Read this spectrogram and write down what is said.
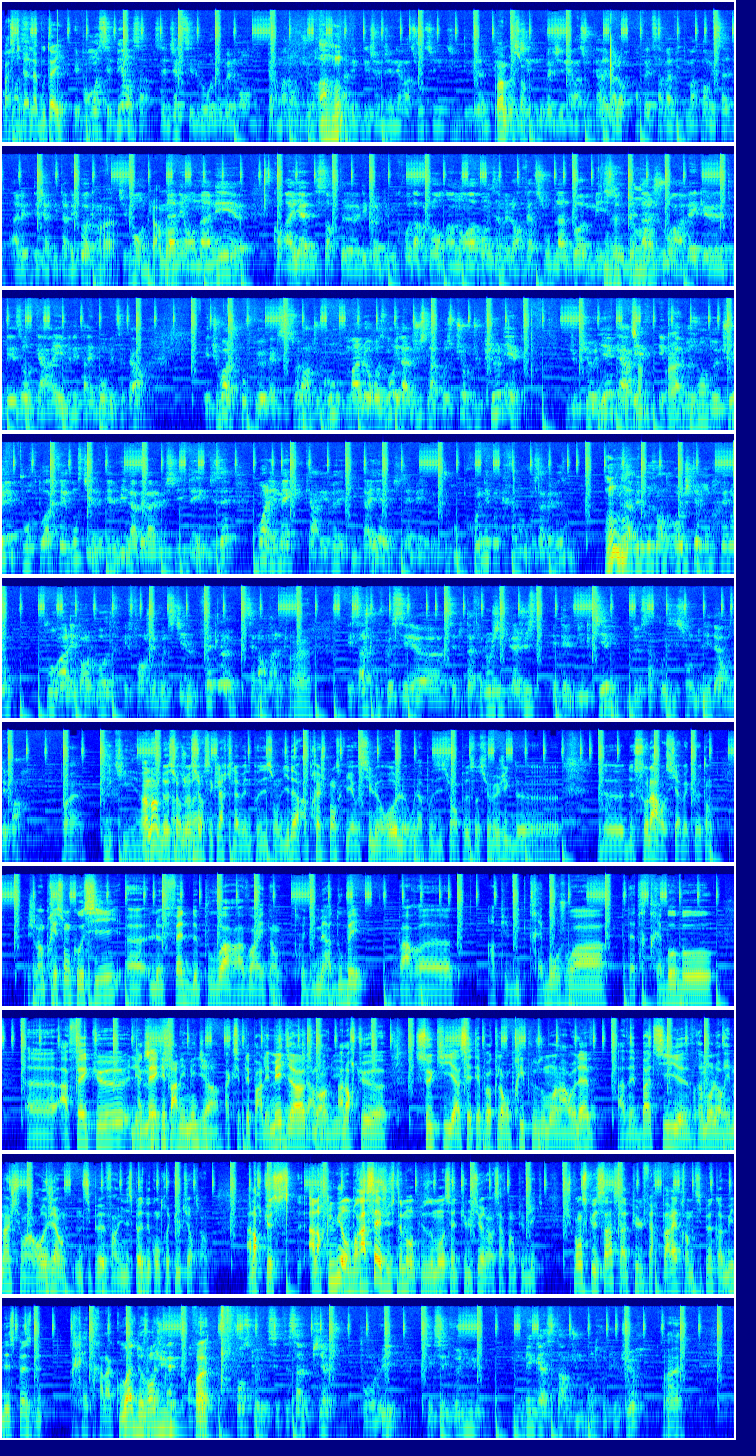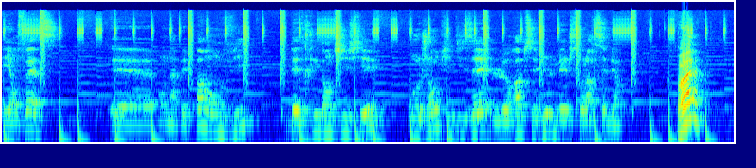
parce qu'il a de la bouteille. Et pour moi, c'est bien ça. C'est-à-dire que c'est le renouvellement permanent du rap Mhm. avec des jeunes générations. C'est une musique de jeunes. Ouais, bien sûr. Une nouvelle génération qui arrive. Alors, en fait, ça va vite maintenant, mais ça allait déjà vite à l'époque. hein, Ouais, effectivement, d'année en année, euh, quand Ayam ils sortent euh, l'école du micro d'argent, un an avant, ils avaient leur version de l'album, mais ils se mettent à jour avec euh, tous les autres qui arrivent, les time bombs, etc. Et tu vois, je trouve que MC Solar, du coup, malheureusement, il a juste la posture du pionnier. Du pionnier qui arrive et qui ouais. a besoin de tuer pour toi créer ton style. Et lui, il avait la lucidité, il me disait, moi, les mecs qui arrivaient et qui me taillaient, je disais, mais du coup, prenez votre créneau, vous avez raison. Mhm. Vous avez besoin de rejeter mon créneau pour aller dans le vôtre et forger votre style, faites-le, c'est normal. Ouais. Et ça, je trouve que c'est euh, c'est tout à fait logique. Il a juste été victime de sa position de leader au départ. Ouais. Et qui, euh, Ah non, bien sûr, bien sûr, c'est clair qu'il avait une position de leader. Après, je pense qu'il y a aussi le rôle ou la position un peu sociologique de, de, de Solar aussi avec le temps. J'ai l'impression qu'aussi, euh, le fait de pouvoir avoir été entre guillemets adoubé par euh, un public très bourgeois, peut-être très bobo, euh, a fait que les Accepté mecs par les médias. acceptés par les médias, tu vois. Alors que ceux qui, à cette époque-là, ont pris plus ou moins la relève, avaient bâti euh, vraiment leur image sur un rejet, un, un petit peu, enfin une espèce de contre-culture, tu vois. Alors que, alors que lui embrassait justement plus ou moins cette culture et un certain public. Je pense que ça, ça a pu le faire paraître un petit peu comme une espèce de traître à la cause. Ouais, devant du. en fait, Ouais. je pense que c'était ça le pire pour lui, c'est que c'est devenu une méga star d'une contre-culture. Ouais. Et en fait, euh, on n'avait pas envie d'être identifié aux gens qui disaient le rap c'est nul mais le solar c'est bien. Ouais.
